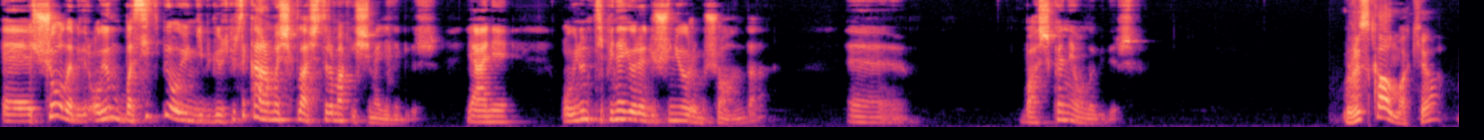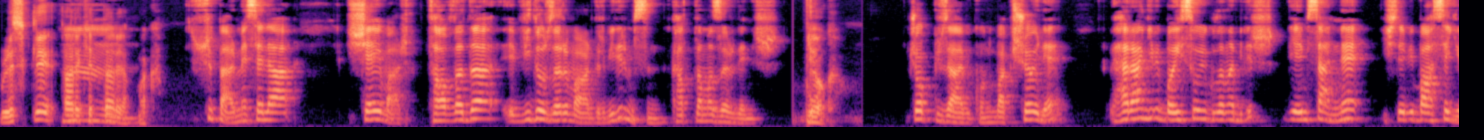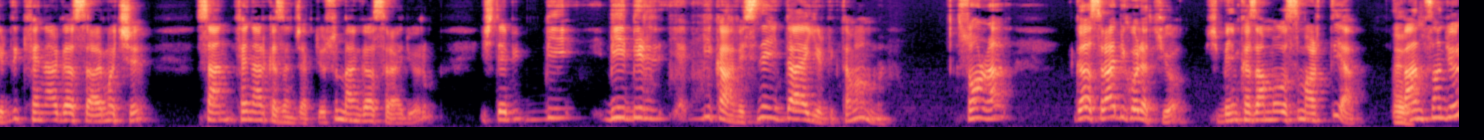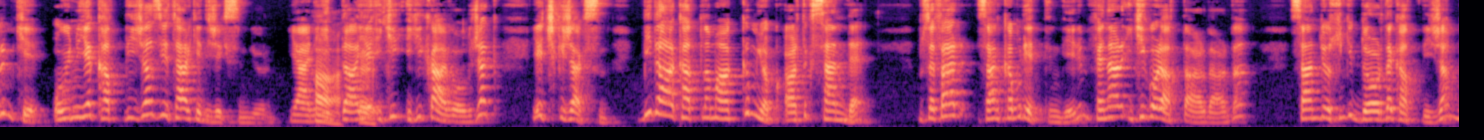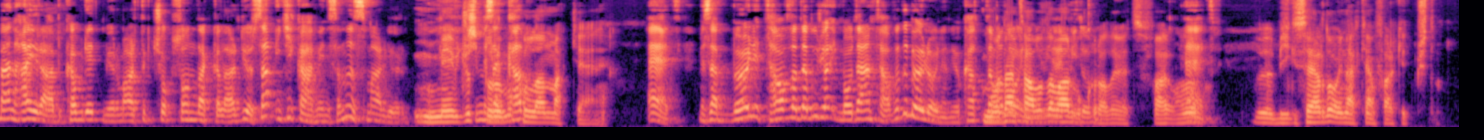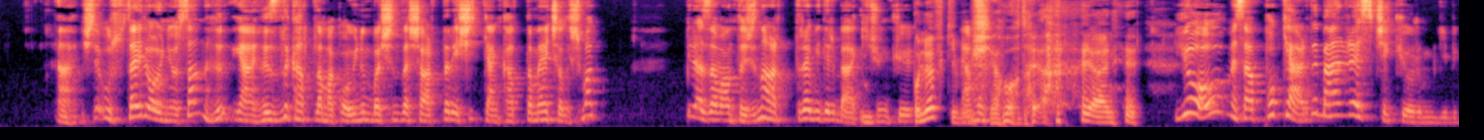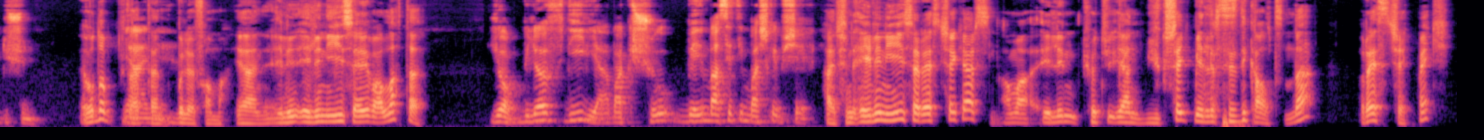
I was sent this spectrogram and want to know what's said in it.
Ee, şu olabilir. Oyun basit bir oyun gibi gözükürse karmaşıklaştırmak işime gelebilir. Yani oyunun tipine göre düşünüyorum şu anda. Ee, başka ne olabilir? Risk almak ya. Riskli hareketler hmm. yapmak. Süper. Mesela şey var. Tavlada e, video zarı vardır bilir misin? Katlama zarı denir. Yok. Çok güzel bir konu. Bak şöyle herhangi bir bahise uygulanabilir. Diyelim senle işte bir bahse girdik. Fener Galatasaray maçı. Sen Fener kazanacak diyorsun. Ben Galatasaray diyorum. İşte bir, bir, bir, bir, bir kahvesine iddiaya girdik tamam mı? Sonra Galatasaray bir gol atıyor. Şimdi benim kazanma olasılığım arttı ya. Evet. Ben sana diyorum ki oyunu ya katlayacağız ya terk edeceksin diyorum. Yani ha, iddia evet. ya iki, iki kahve olacak ya çıkacaksın. Bir daha katlama hakkım yok. Artık sende. Bu sefer sen kabul ettin diyelim. Fener iki gol attı arda arda. Sen diyorsun ki dörde katlayacağım. Ben hayır abi kabul etmiyorum artık çok son dakikalar diyorsam iki kahveni sana ısmarlıyorum. Mevcut Şimdi durumu kat... kullanmak yani. Evet. Mesela böyle tavlada bu modern tavlada böyle oynanıyor. Katlamada modern tavlada yani var bu kural evet. Onu evet. bilgisayarda oynarken fark etmiştim. Ha, işte ustayla oynuyorsan hı, yani hızlı katlamak oyunun başında şartlar eşitken katlamaya çalışmak biraz avantajını arttırabilir belki çünkü. Blöf gibi yani, bir şey bu da ya. yani. Yo mesela pokerde ben rest çekiyorum gibi düşün. E, o da zaten yani, blöf ama. Yani elin, elin iyiyse eyvallah da. Yok blöf değil ya. Bak şu benim bahsettiğim başka bir şey. Hayır şimdi elin iyiyse rest çekersin ama elin kötü yani yüksek belirsizlik altında rest çekmek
